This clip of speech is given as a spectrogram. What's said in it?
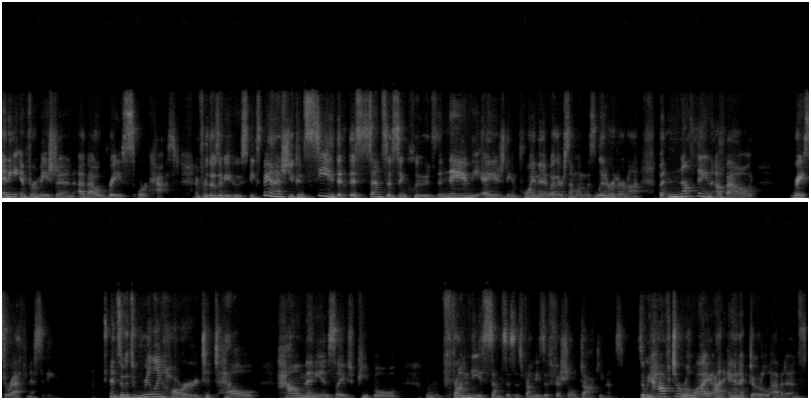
any information about race or caste. And for those of you who speak Spanish, you can see that this census includes the name, the age, the employment, whether someone was literate or not, but nothing about race or ethnicity. And so it's really hard to tell how many enslaved people from these censuses, from these official documents. So we have to rely on anecdotal evidence.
